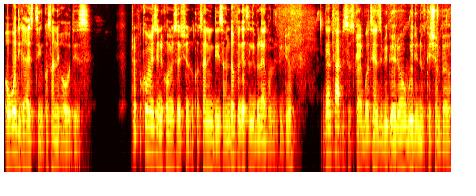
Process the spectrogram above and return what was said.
Or what do you guys think concerning all this? Drop a comment in the comment section concerning this and don't forget to leave a like on this video. Then tap the subscribe button as the big red one with the notification bell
